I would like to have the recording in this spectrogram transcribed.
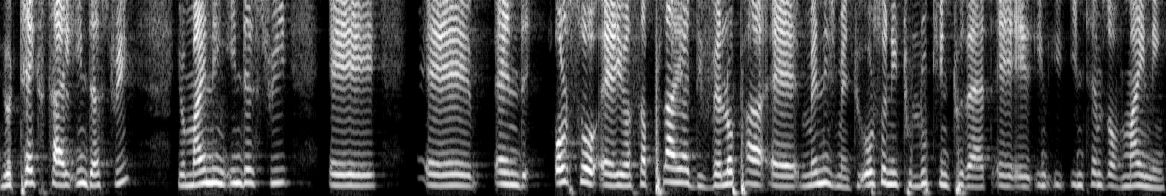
your textile industry, your mining industry, uh, uh, and also uh, your supplier developer uh, management. We also need to look into that uh, in, in terms of mining.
